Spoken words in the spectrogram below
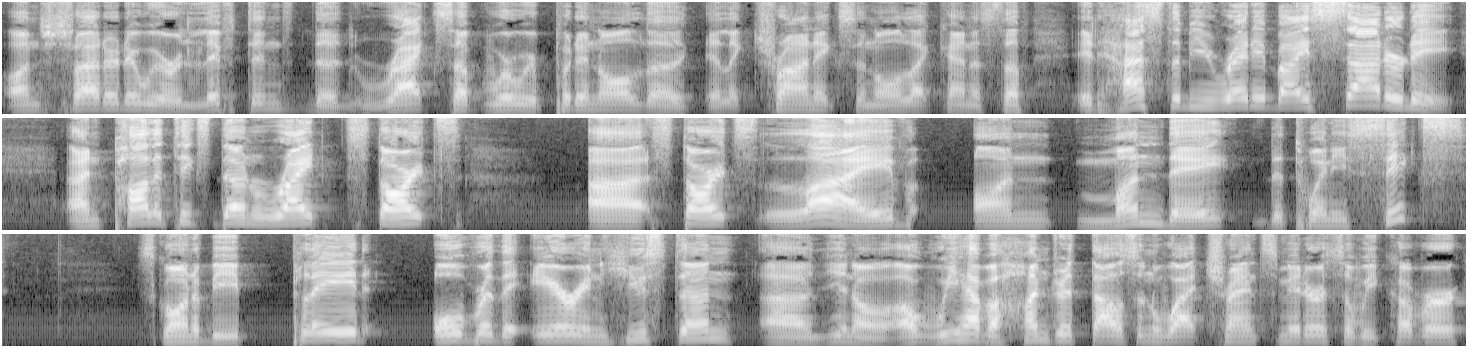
on Saturday we were lifting the racks up where we're putting all the electronics and all that kind of stuff. It has to be ready by Saturday. And politics done right starts uh, starts live on Monday, the 26th. It's going to be played over the air in Houston. Uh, you know, uh, we have a 100,000 watt transmitter, so we cover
